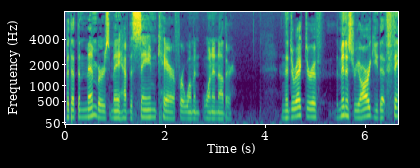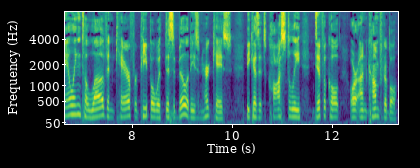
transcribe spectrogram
but that the members may have the same care for one, one another. And the director of the ministry argued that failing to love and care for people with disabilities, in her case, because it's costly, difficult, or uncomfortable,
